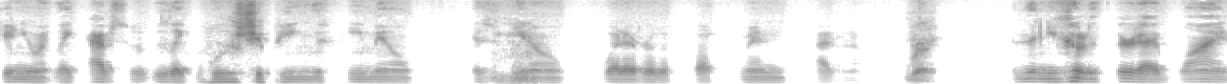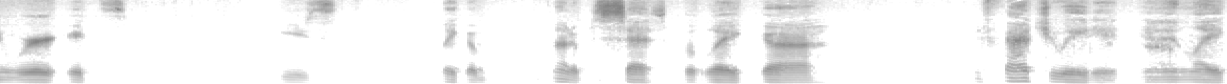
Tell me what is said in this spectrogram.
Ginuwine, like absolutely like worshiping the female as you Mhm. know whatever the fuck men I don't know. right. And then you go to Third Eye Blind, where it's he's like a not obsessed, but like uh infatuated, and then like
